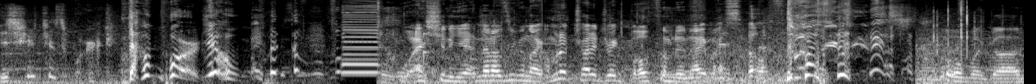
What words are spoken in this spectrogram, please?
This shit just work? That worked! Yo, what the Questioning it, and then I was even like, I'm gonna try to drink both of them tonight myself. oh my god,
